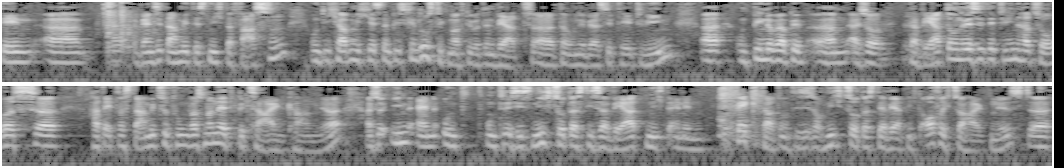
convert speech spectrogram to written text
den äh, werden Sie damit jetzt nicht erfassen. Und ich habe mich jetzt ein bisschen lustig gemacht über den Wert der Universität Wien und bin aber, ähm, also der Wert der Universität Wien hat sowas hat etwas damit zu tun, was man nicht bezahlen kann. Ja? Also in ein, und, und es ist nicht so, dass dieser Wert nicht einen Effekt hat und es ist auch nicht so, dass der Wert nicht aufrechtzuerhalten ist äh,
